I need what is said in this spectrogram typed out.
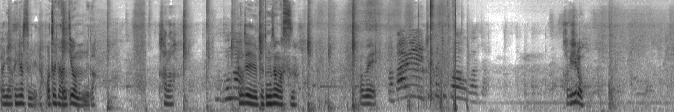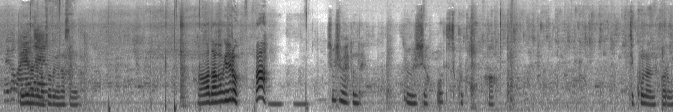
아니요 괜찮습니다 어차피 안 뛰어놉니다 가라 현재 제 동생 왔어 아 왜? 아, 빨리 축하 축하하고 가자. 가기 싫어 대기 사진 없어도 괜찮습니다. 아 나가기 싫어. 아 심심해 근데 지금 몇 시야? 어 디스코드. 아 디코는 바로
